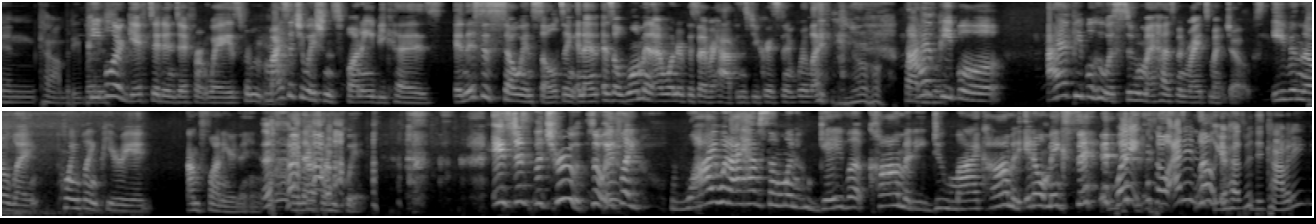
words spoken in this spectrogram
in comedy. But People are gifted in different ways. For my situation's funny because, and this is so insulting. And as a woman, I wonder if this ever happens to you, Kristen. We're like, I have people, I have people who assume my husband writes my jokes, even though, like, point blank, period, I'm funnier than him, and that's why he quit. it's just the truth. So it's like, why would I have someone who gave up comedy do my comedy? It don't make sense. Wait, so I didn't know your husband did comedy.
